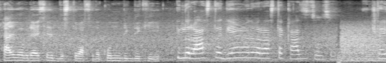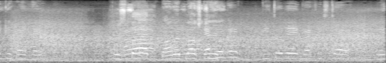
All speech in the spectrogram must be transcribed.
ফ্লাইওভারে এসে বুঝতে পারছে না কোন দিক দিয়ে কি। কিন্তু রাস্তা গেমের মধ্যে রাস্তা কাজ চলছে। তাই কি হয় ভাই উস্তাদ বামে প্লাস্টিক ভিতরে গ্রাফিক্সটা মানে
